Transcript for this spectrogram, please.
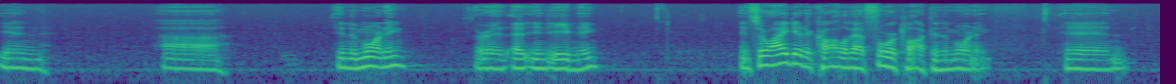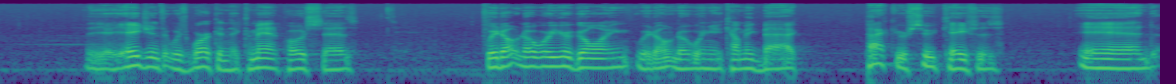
in, uh, in the morning or in, in the evening. And so I get a call about 4 o'clock in the morning. And the agent that was working the command post says, We don't know where you're going. We don't know when you're coming back. Pack your suitcases. And,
